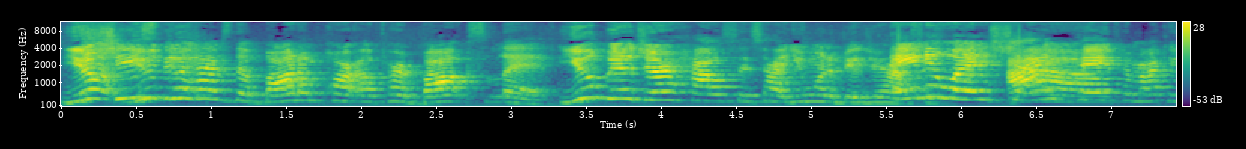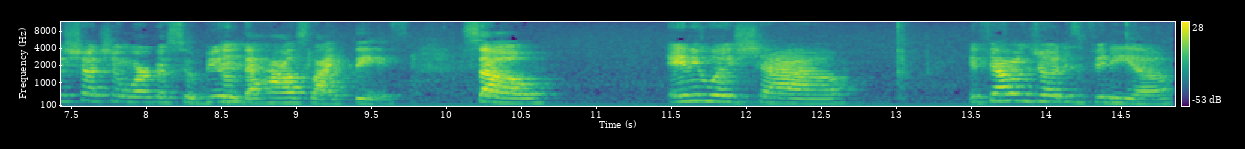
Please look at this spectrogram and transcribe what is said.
You don't. She you still do- has the bottom part of her box left. You build your house is how you want to build your house. Anyway, child, I paid for my construction workers to build the house like this. So, Anyway, child, if y'all enjoyed this video,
